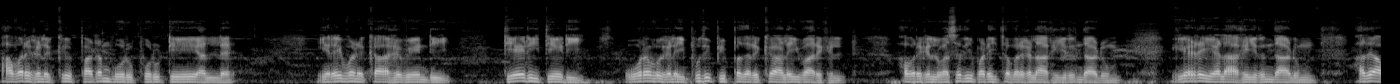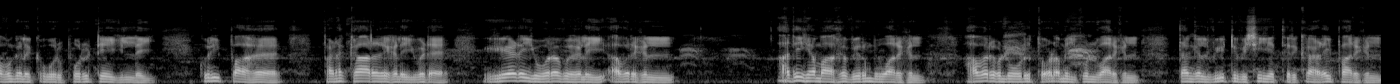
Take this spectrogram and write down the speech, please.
அவர்களுக்கு படம் ஒரு பொருட்டே அல்ல. இறைவனுக்காக வேண்டி தேடி தேடி உறவுகளை புதுப்பிப்பதற்கு அலைவார்கள். அவர்கள் வசதி படைத்தவர்களாக இருந்தாலும் ஏழைகளாக இருந்தாலும் அது அவங்களுக்கு ஒரு பொருட்டே இல்லை. குறிப்பாக பணக்காரர்களை விட ஏழை உறவுகளை அவர்கள் அதிகமாக விரும்புவார்கள். அவர்களோடு தோழமை கொள்வார்கள் தங்கள் வீட்டு விஷயத்திற்கு அழைப்பார்கள்.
